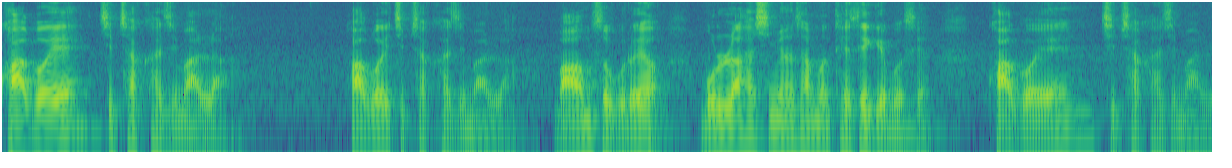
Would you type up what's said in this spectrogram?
과거에 집착하지 말라. 과거에 집착하지 말라. 마음속으로요. 몰라 하시면서 한번 되새겨 보세요. 과거에 집착하지 말라.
